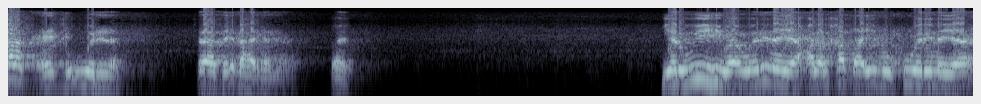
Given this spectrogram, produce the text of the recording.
qaladka ahayd buu u werinaa sidaasay dhahayaan yarwiihi waa werinayaa cala alkhata'i buu ku werinayaa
